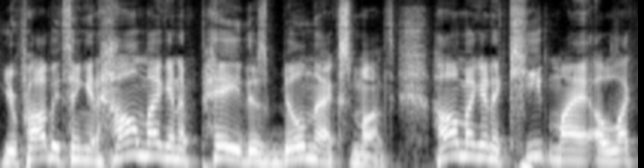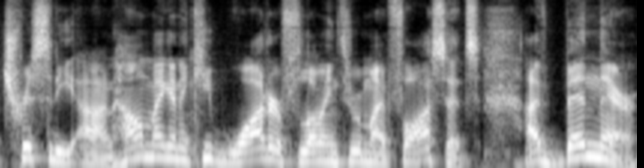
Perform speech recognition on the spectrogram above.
You're probably thinking, how am I going to pay this bill next month? How am I going to keep my electricity on? How am I going to keep water flowing through my faucets? I've been there.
